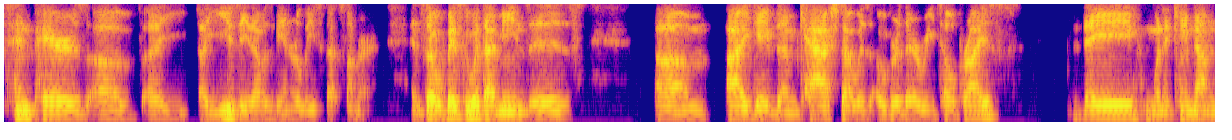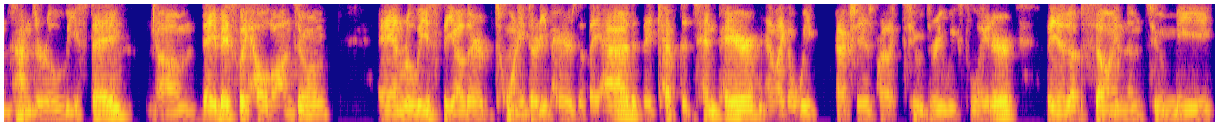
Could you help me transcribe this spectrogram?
10 pairs of a, a Yeezy that was being released that summer. And so basically, what that means is um, I gave them cash that was over their retail price. They, when it came down to time to release day, um, they basically held on to them and released the other 20, 30 pairs that they had. They kept the 10 pair, and like a week, actually, it was probably like two, three weeks later, they ended up selling them to me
